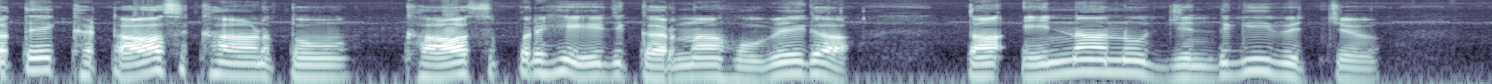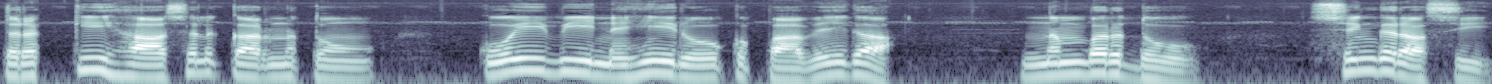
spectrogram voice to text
ਅਤੇ ਖਟਾਸ ਖਾਣ ਤੋਂ ਖਾਸ ਪਰਹੇਜ਼ ਕਰਨਾ ਹੋਵੇਗਾ ਤਾਂ ਇਹਨਾਂ ਨੂੰ ਜ਼ਿੰਦਗੀ ਵਿੱਚ ਤਰੱਕੀ ਹਾਸਲ ਕਰਨ ਤੋਂ ਕੋਈ ਵੀ ਨਹੀਂ ਰੋਕ ਪਾਵੇਗਾ। ਨੰਬਰ 2 ਸਿੰਘ ਰਾਸ਼ੀ।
